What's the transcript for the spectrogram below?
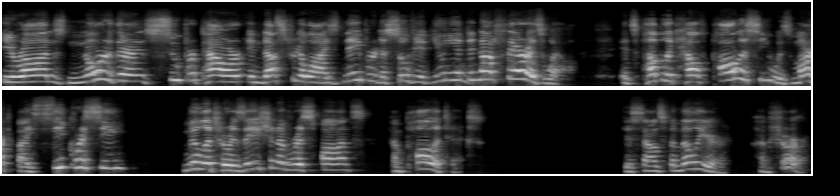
Iran's northern superpower industrialized neighbor, the Soviet Union, did not fare as well. Its public health policy was marked by secrecy, militarization of response, and politics. This sounds familiar, I'm sure.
